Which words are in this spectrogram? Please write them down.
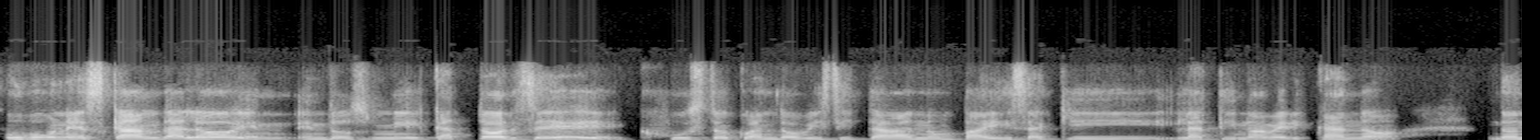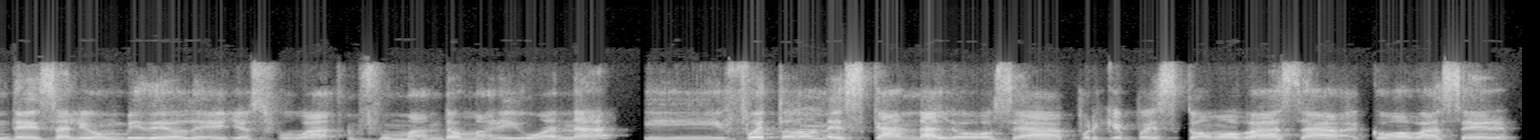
Hubo un escándalo en, en 2014, justo cuando visitaban un país aquí latinoamericano, donde salió un video de ellos fumando marihuana y fue todo un escándalo, o sea, porque pues cómo vas a, cómo va a ser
